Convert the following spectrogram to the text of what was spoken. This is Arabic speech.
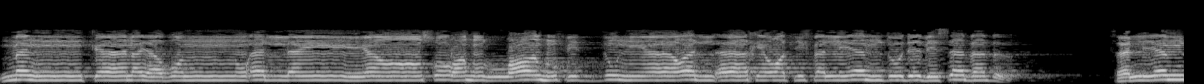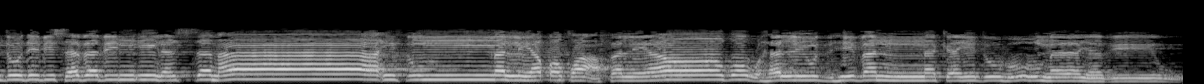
من كان يظن أن لن ينصره الله في الدنيا والآخرة فليمدد بسبب فليمدد بسبب إلى السماء ثم ليقطع فلينظر هل يذهبن كيده ما يغيظ.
